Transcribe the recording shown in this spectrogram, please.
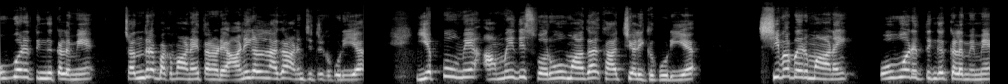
ஒவ்வொரு திங்கக்கிழமையே சந்திர பகவானை தன்னுடைய அணிகலனாக அணிஞ்சிட்டு இருக்கக்கூடிய எப்பவுமே அமைதி ஸ்வரூபமாக காட்சியளிக்கக்கூடிய சிவபெருமானை ஒவ்வொரு திங்கக்கிழமையுமே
